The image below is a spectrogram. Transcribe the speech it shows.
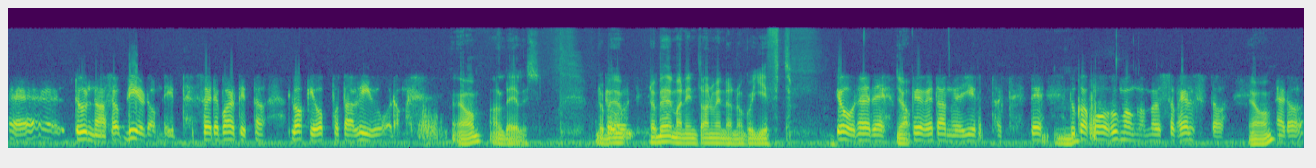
eh, tunnan så blir de dit. Så är det bara att titta locket upp och ta liv av dem. Ja, alldeles. Då, behöver, då behöver man inte använda något gift. Jo, är det. Ja. Man behöver inte använda gift. Det, mm. Du kan få hur många möss som helst då, ja. när de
